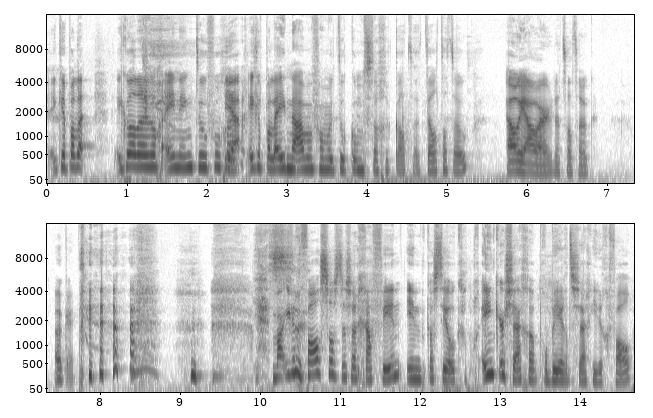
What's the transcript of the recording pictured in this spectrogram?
Ik, heb alle, ik wil er nog één ding toevoegen. Ja. Ik heb alleen namen voor mijn toekomstige katten. Telt dat ook? Oh ja hoor, dat zat ook. Oké. Maar in ieder geval, zoals dus een gravin in kasteel... Ik ga het nog één keer zeggen, proberen te zeggen in ieder geval.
